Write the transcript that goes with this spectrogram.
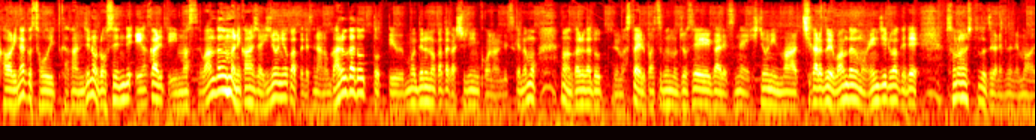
変わりなくそういった感じの路線で描かれています。ワンダーウーマンに関しては非常に良かったですね。あの、ガルガドットっていうモデルの方が主人公なんですけども、まあ、ガルガドットという、ま、スタイル抜群の女性がですね、非常にまあ、力強いワンダーウーマンを演じるわけで、その人たちがですね、まあ、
